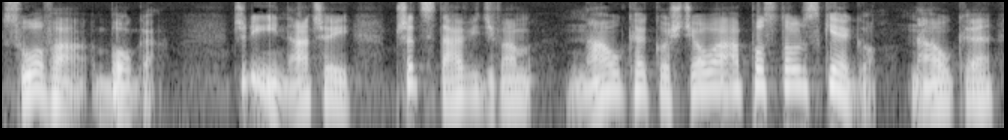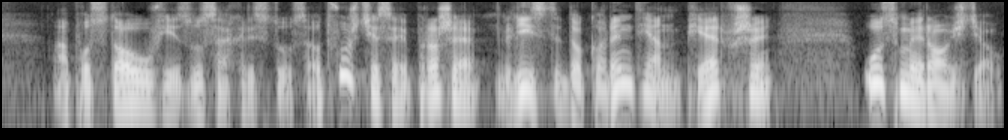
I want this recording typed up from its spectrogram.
Słowa Boga. Czyli inaczej przedstawić wam naukę Kościoła apostolskiego, naukę apostołów Jezusa Chrystusa. Otwórzcie sobie proszę list do Koryntian, pierwszy, ósmy rozdział.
